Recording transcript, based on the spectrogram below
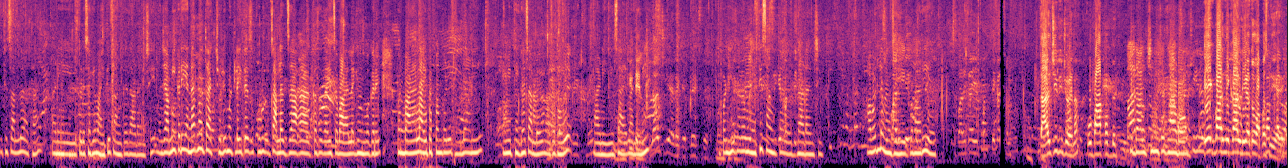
इथे चाललोय आता आणि इकडे सगळी माहिती सांगते झाडांची. म्हणजे आम्ही इकडे येणार नव्हतो ऍक्च्युली म्हटलं इथे पूर्ण चालत जा कसं जायचं बाळाला घेऊन वगैरे. पण बाळाला आई पप्पांकडे ठेवलं आणि मी तिघं चाललोय माझा भाऊ आणि साहेब आणि मी. पण ही सगळं माहिती सांगते झाडांची. आवडलं म्हणजे हे भारी आहे. दालचीनी जो है ना वो बाक ऑफ़ द ट्री हे दालचिनीचं झाड आहे एक बार निकाल लिया तो वापस नहीं आएगा।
